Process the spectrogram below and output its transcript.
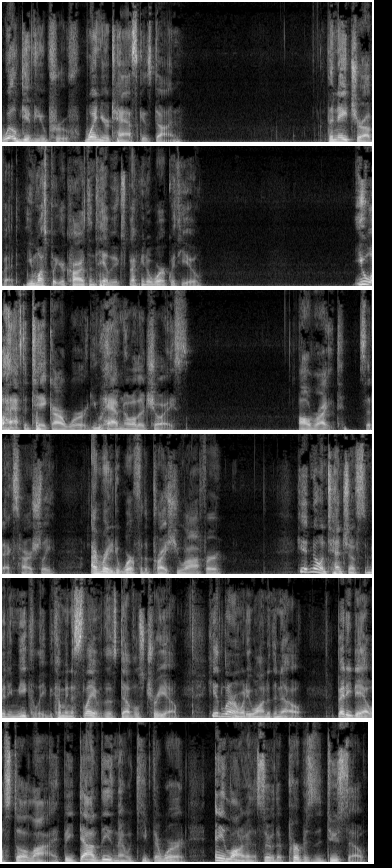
We'll give you proof when your task is done. The nature of it. You must put your cards on the table. You expect me to work with you. You will have to take our word. You have no other choice. All right, said X harshly. I'm ready to work for the price you offer. He had no intention of submitting meekly, becoming a slave of this devil's trio. He had learned what he wanted to know. Betty Dale was still alive, but he doubted these men would keep their word, any longer than it served their purposes to do so.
